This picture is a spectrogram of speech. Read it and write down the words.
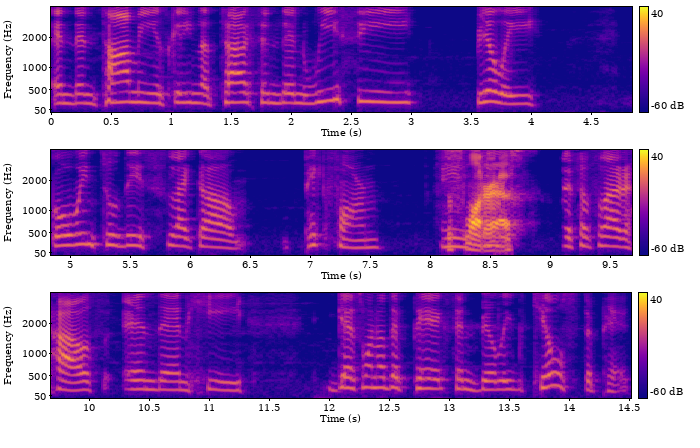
and then Tommy is getting attacked, and then we see Billy going to this like um pig farm. It's a slaughterhouse. he- It's a slaughterhouse, and then he gets one of the pigs, and Billy kills the pig.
